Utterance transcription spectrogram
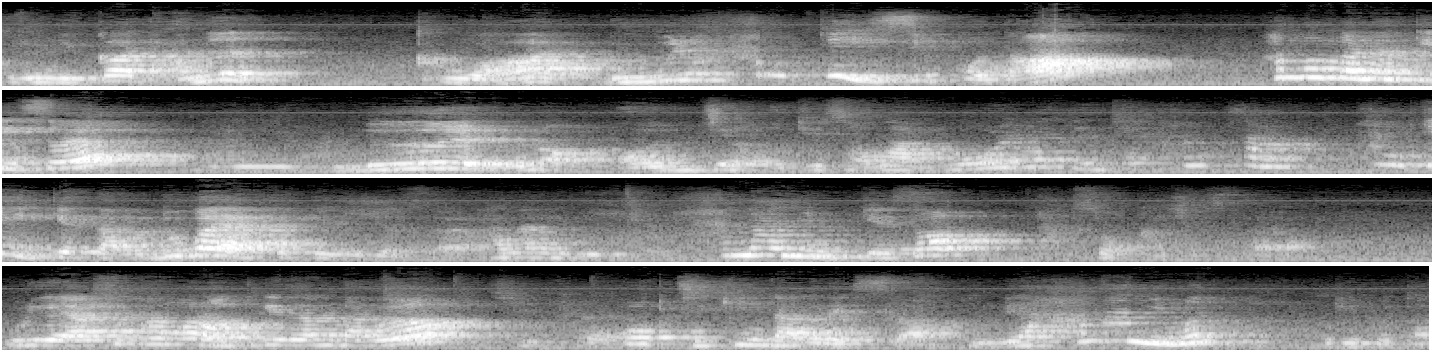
그러니까 나는 그와 늘 함께 있을 거다. 한 번만 함께 있어요? 늘 뭐, 언제 어디서나 뭘 하든지 항상 함께 있겠다고 누가 약속해 주셨어요? 하나님 하나님께서 약속하셨어요. 우리가 약속한 건 어떻게 한다고요? 꼭 지킨다 그랬어. 근데 하나님은 우리보다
